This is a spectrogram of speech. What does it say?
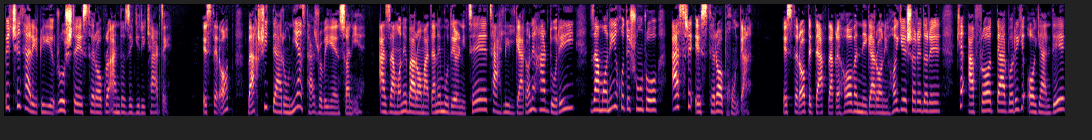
به چه طریقی رشد استراب را اندازه گیری کرده. استراب بخشی درونی از تجربه انسانیه. از زمان برآمدن مدرنیته تحلیلگران هر دوره‌ای زمانه خودشون رو عصر استراب خوندن. استراب به دقدقه ها و نگرانی های اشاره داره که افراد درباره آینده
